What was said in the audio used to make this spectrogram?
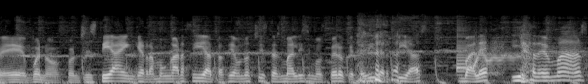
eh, bueno, consistía en que Ramón García te hacía unos chistes malísimos, pero que te divertías, ¿vale? Y además,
